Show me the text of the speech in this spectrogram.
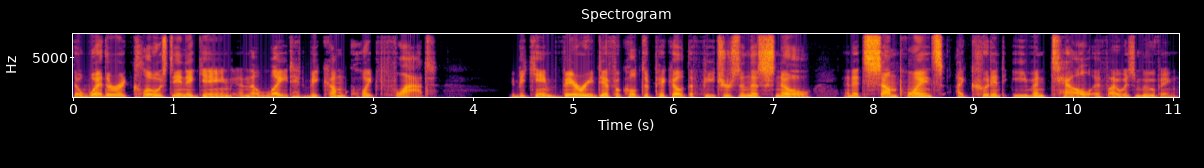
the weather had closed in again and the light had become quite flat. It became very difficult to pick out the features in the snow, and at some points I couldn't even tell if I was moving.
